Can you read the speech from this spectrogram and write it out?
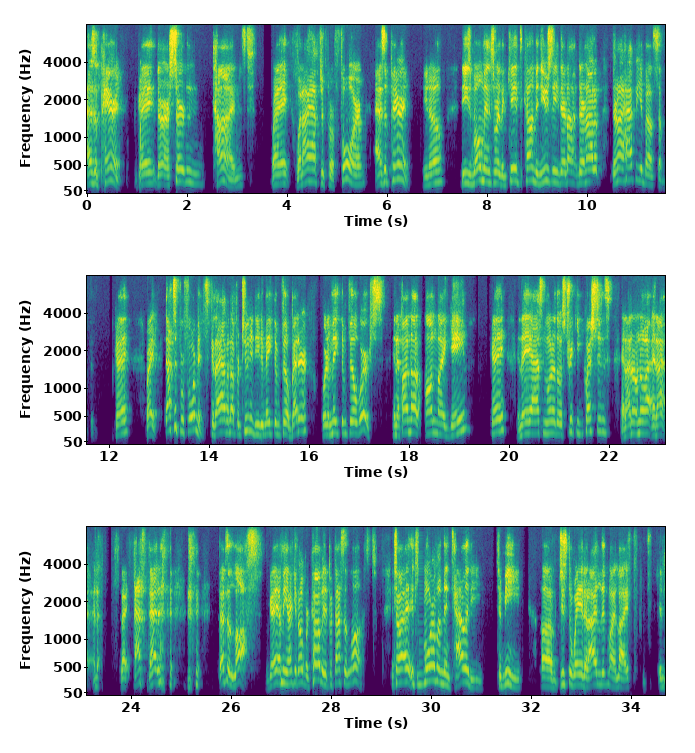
as a parent, okay, there are certain times, right, when I have to perform as a parent, you know, these moments where the kids come and usually they're not they're not they're not happy about something okay right that's a performance because i have an opportunity to make them feel better or to make them feel worse and if i'm not on my game okay? And they ask me one of those tricky questions and i don't know and i and that that's that that's a loss okay? I mean i can overcome it but that's a loss. And so I, it's more of a mentality to me of just the way that i live my life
